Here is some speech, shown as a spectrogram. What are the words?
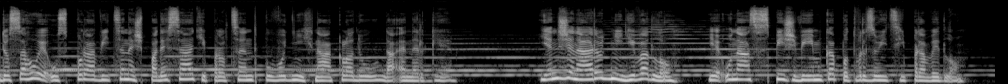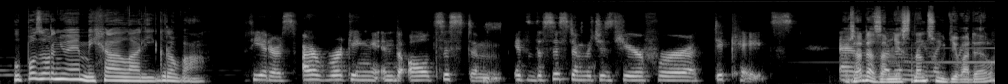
dosahuje úspora více než 50% původních nákladů na energie. Jenže Národní divadlo je u nás spíš výjimka potvrzující pravidlo. Upozorňuje Michála Rígrová. Theaters are working in the old system. It's the system which is here for decades. Řada zaměstnanců divadel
